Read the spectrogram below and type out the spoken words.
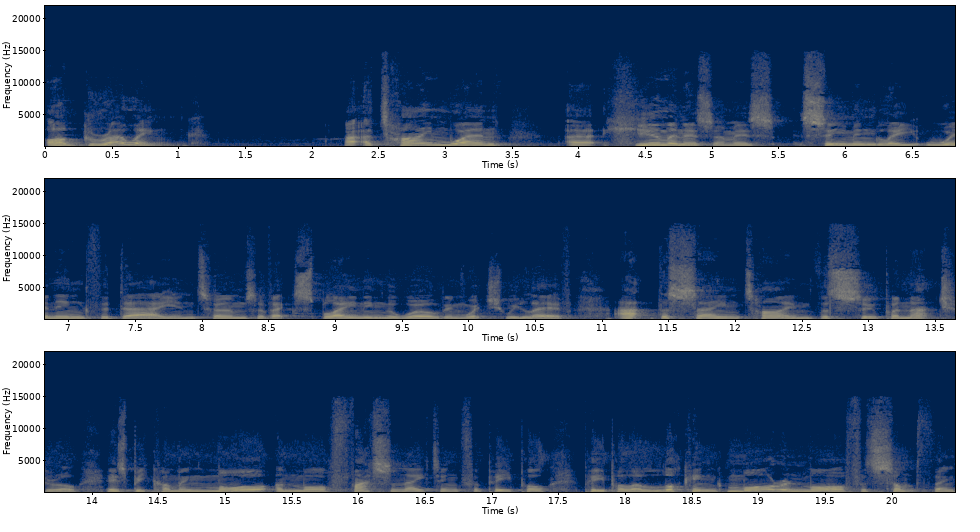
are growing. At a time when uh, humanism is seemingly winning the day in terms of explaining the world in which we live, at the same time, the supernatural is becoming more and more fascinating for people. People are looking more and more for something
